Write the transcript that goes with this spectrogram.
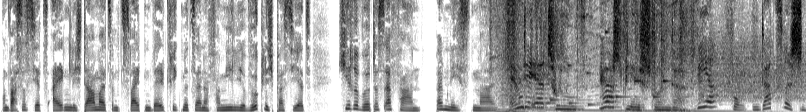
und was ist jetzt eigentlich damals im Zweiten Weltkrieg mit seiner Familie wirklich passiert. Kire wird es erfahren beim nächsten Mal. MDR Tweens Hörspielstunde. Wir funken dazwischen.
